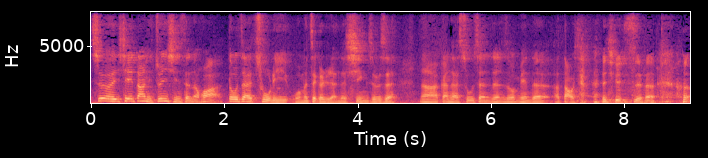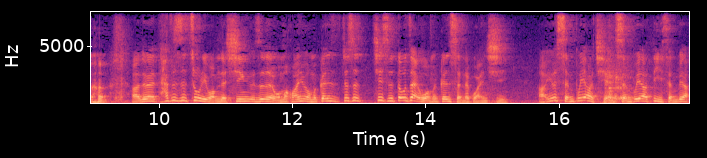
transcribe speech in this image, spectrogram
所有一些当你遵行神的话，都在处理我们这个人的心，是不是？那刚才苏先生说，免得啊倒下去世了，啊，对不对？他这是处理我们的心，是不是？我们还原我们跟，就是其实都在我们跟神的关系。啊，因为神不要钱，神不要地，神不要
